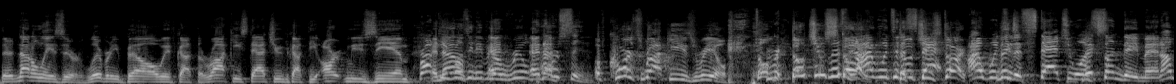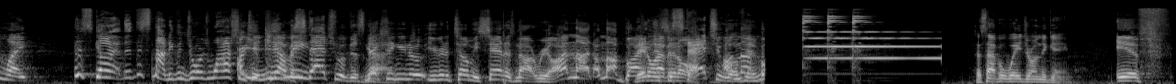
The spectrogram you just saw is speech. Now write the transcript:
there not only is there Liberty Bell, we've got the Rocky statue, we've got the art museum. Rocky now- wasn't even a real uh, person. of course, Rocky is real. Don't, don't you Listen, start. I went to the don't you start. I went Next- to the statue on next- Sunday, man. I'm like, this guy. This is not even George Washington. Are you kidding have me? a statue of this guy. Next thing you know, you're going to tell me Santa's not real. I'm not. I'm not buying they don't have a at all. statue I'm of not him. Let's have a wager on the game. if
